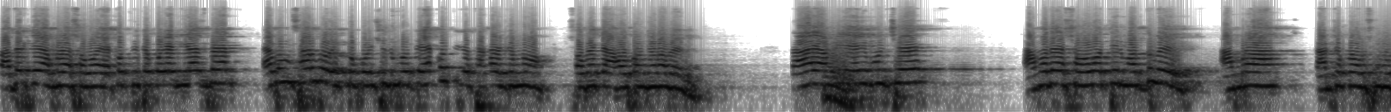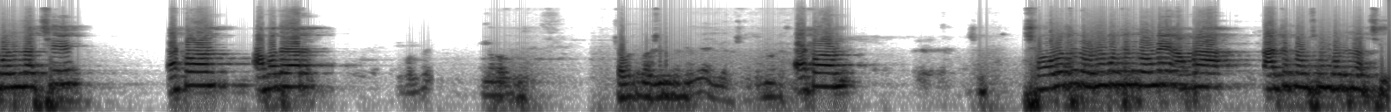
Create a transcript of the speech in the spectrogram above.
তাদেরকে আমরা সবাই একত্রিত করে নিয়ে আসবেন এবং সার্ব ঐক্য পরিষদের মধ্যে একত্রিত থাকার জন্য সবাইকে আহ্বান জানাবেন। তাই আমি এই মঞ্চে আমাদের সভাপতির মাধ্যমে আমরা কার্যক্রম শুরু করতে যাচ্ছি। এখন আমাদের এখন সভাপতির অনুমতি ক্রমে আমরা কার্যক্রম শুরু করতে যাচ্ছি।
